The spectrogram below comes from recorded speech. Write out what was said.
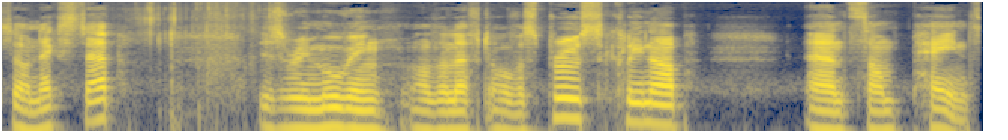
so next step is removing all the leftover sprues, clean up, and some paints.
